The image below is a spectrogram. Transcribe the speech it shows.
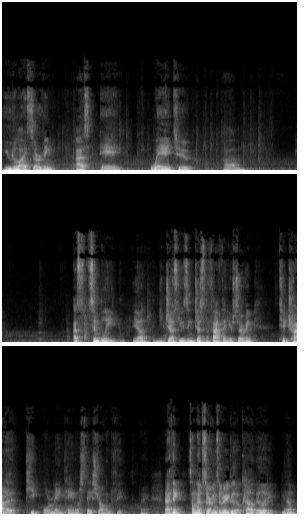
utilize serving as a way to, um, as simply, you know, just using just the fact that you're serving to try to keep or maintain or stay strong in the faith. Right? And I think sometimes serving is a very good accountability. You know,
